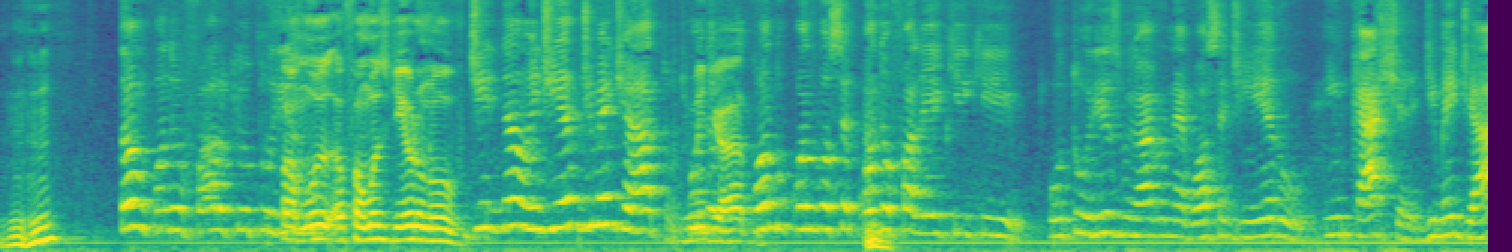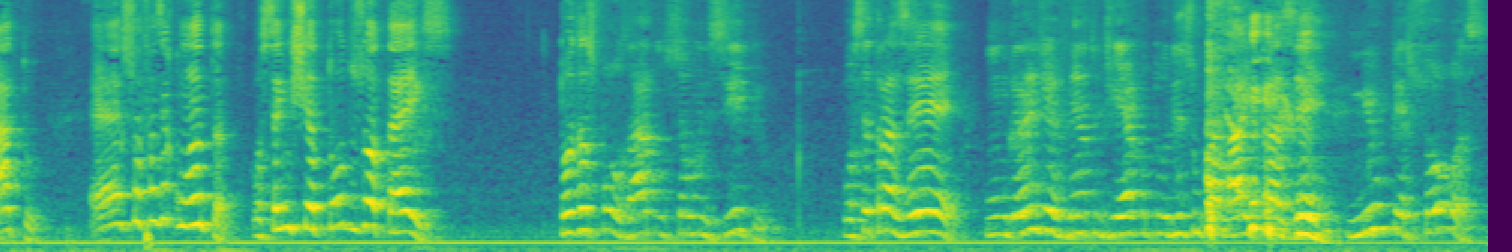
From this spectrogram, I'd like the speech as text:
Uhum. Então, quando eu falo que o turismo. O famoso, é o famoso dinheiro novo. De, não, é dinheiro de imediato. De quando imediato. Eu, quando, quando, você, quando eu falei que, que o turismo e o agronegócio é dinheiro em caixa de imediato, é só fazer conta. Você encher todos os hotéis, todas as pousadas do seu município, você trazer um grande evento de ecoturismo para lá e trazer mil pessoas,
